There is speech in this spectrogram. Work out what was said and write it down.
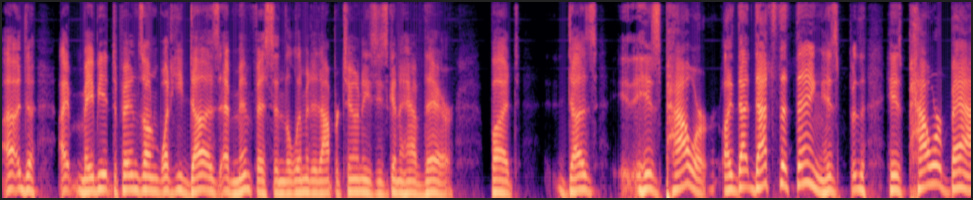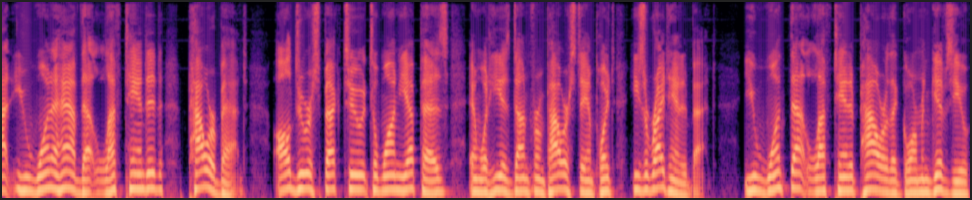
I, maybe it depends on what he does at Memphis and the limited opportunities he's going to have there. But does his power like that? That's the thing. His his power bat. You want to have that left-handed power bat. All due respect to to Juan Yepez and what he has done from a power standpoint, he's a right-handed bat. You want that left handed power that Gorman gives you.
